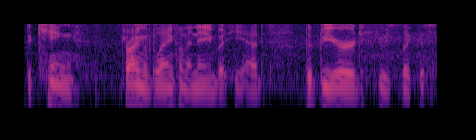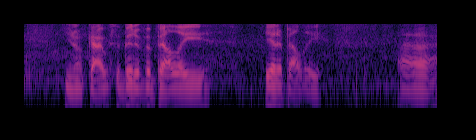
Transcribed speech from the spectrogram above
the king. Drawing a blank on the name, but he had the beard. He was like this, you know, guy with a bit of a belly. He had a belly. Uh,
